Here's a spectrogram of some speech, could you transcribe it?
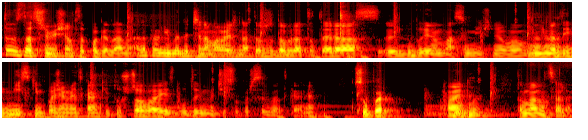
to za 3 miesiące pogadamy, ale pewnie będę Cię namawiać na to, że dobra, to teraz y, budujemy masę mięśniową i na tym niskim poziomie tkanki tłuszczowej zbudujmy Ci super sylwetkę, nie? Super. Fajnie. Róbmy. To mamy cele.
